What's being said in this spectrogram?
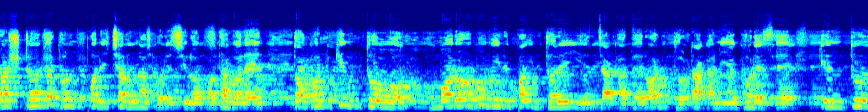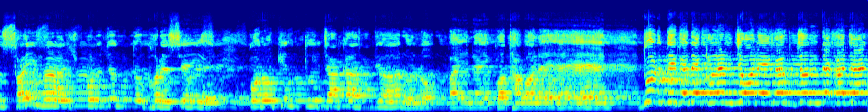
রাষ্ট্র যখন পরিচালনা করেছিল, কথা বলেন তখন কিন্তু মরুভূমির প্রান্তরে জাকাতের অর্থ টাকা নিয়ে ঘুরেছে। কিন্তু ছয় মাস পর্যন্ত ঘুরেছে, কোনো কিন্তু জাকাত দেওয়ার লোক পাই নাই, কথা বলেন দূর দিকে দেখলেন যে অনেক একজন দেখা যায়,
